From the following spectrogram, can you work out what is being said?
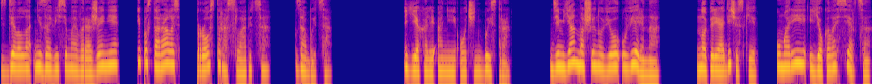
сделала независимое выражение и постаралась просто расслабиться, забыться. Ехали они очень быстро. Демьян машину вел уверенно, но периодически у Марии ёкало сердце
